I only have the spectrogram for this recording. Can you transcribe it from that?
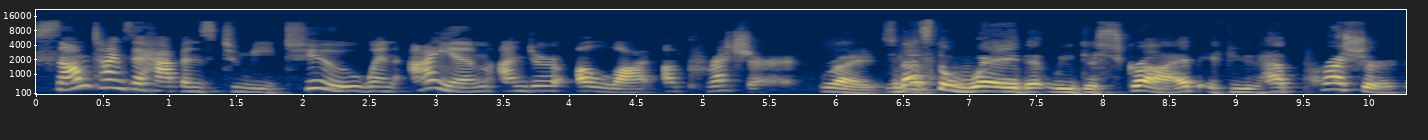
Sometimes it happens to me too when I am under a lot of pressure. Right. So that's the way that we describe if you have pressure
